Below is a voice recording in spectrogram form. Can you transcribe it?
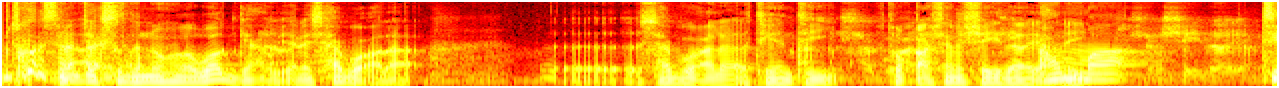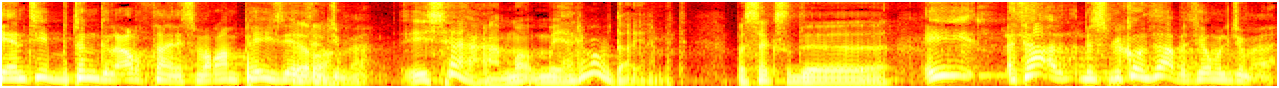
بتكون السنة الجاية أقصد. إنه وقعوا يعني سحبوا على سحبوا على TNT أتوقع عشان الشيء ذا يعني هم TNT بتنقل عرض ثاني اسمه Rampage ليله الجمعة اي ساعة ما يعني مو دايناميت بس أقصد آه، إي ثابت بس بيكون ثابت يوم الجمعة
